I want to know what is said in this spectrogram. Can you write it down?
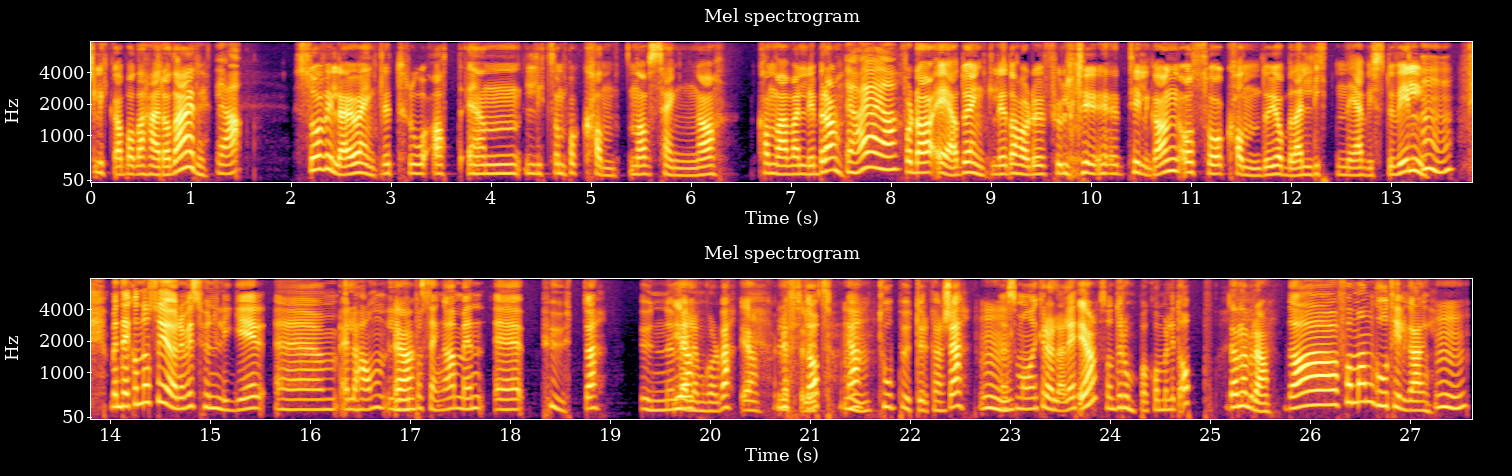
slikka både her og der, ja. Så vil jeg jo egentlig tro at en litt sånn på kanten av senga kan være veldig bra. Ja, ja, ja. For da er du egentlig, da har du full tilgang, og så kan du jobbe deg litt ned hvis du vil. Mm. Men det kan du også gjøre hvis hun ligger, øh, eller han, ligger på senga med en øh, pute under mellomgulvet. Ja, Løfte litt. Mm. Ja, to puter kanskje, Mm. eh, så man har krølla litt, Ja. sånn at rumpa kommer litt opp. Den er bra. Da får man god tilgang. Mm.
